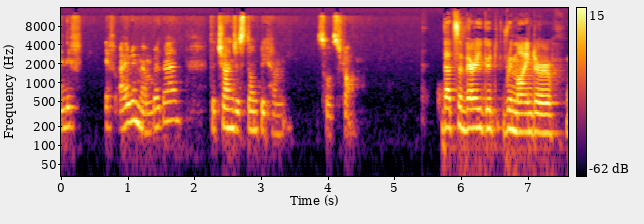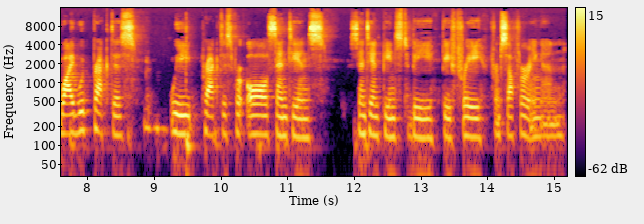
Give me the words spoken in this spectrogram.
And if if I remember that, the challenges don't become so strong. That's a very good reminder why we practice. Mm-hmm. We practice for all sentience, sentient beings to be be free from suffering and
